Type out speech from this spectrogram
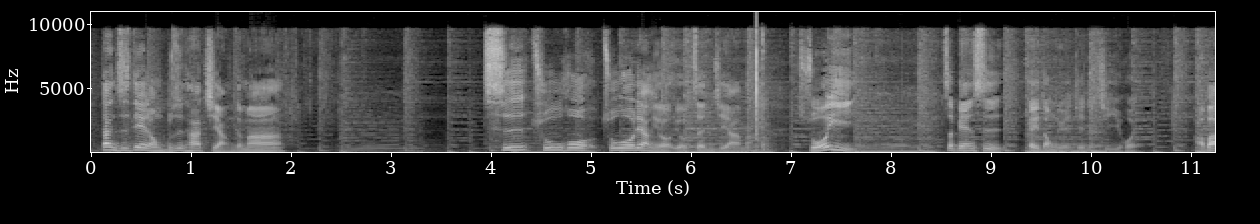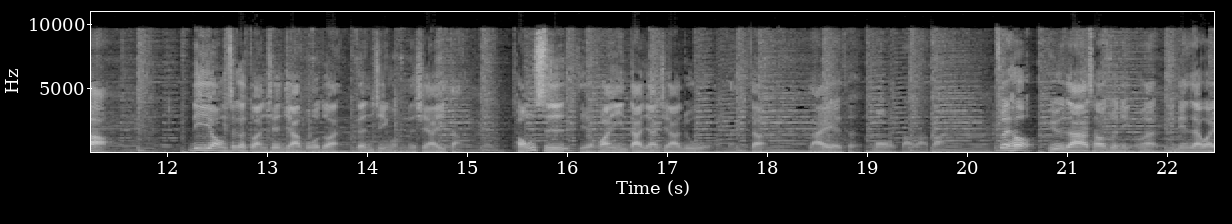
淡值电容不是他讲的吗？吃出货出货量有有增加嘛？所以这边是被动元件的机会，好不好？利用这个短线加波段跟紧我们的下一档，同时也欢迎大家加入我们的 Lite More 八八八。最后，预祝大家超顺利，我们明天再会。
